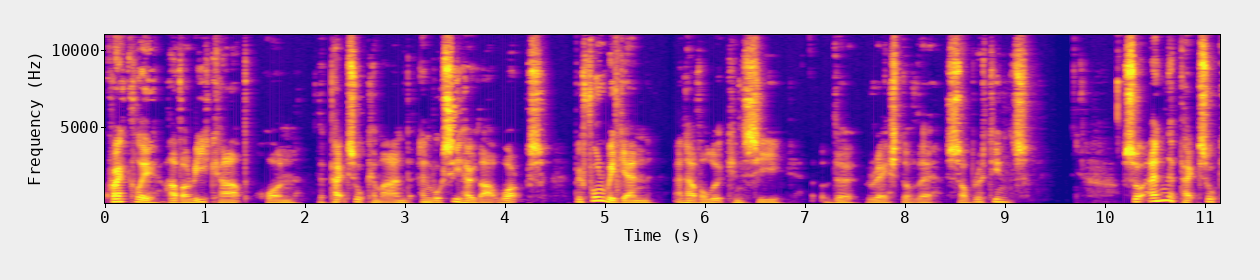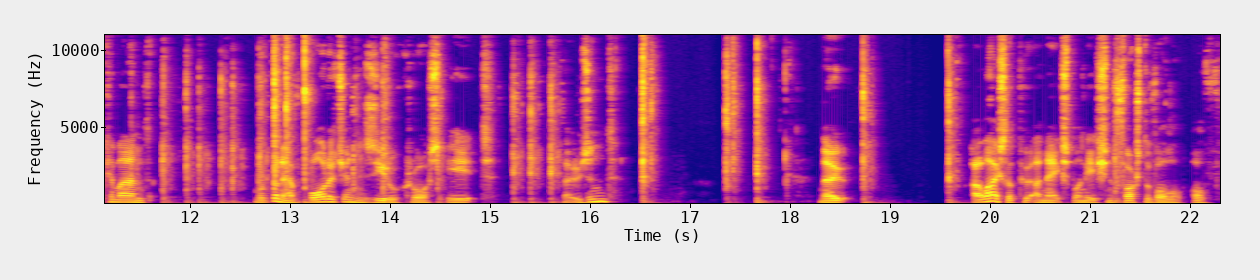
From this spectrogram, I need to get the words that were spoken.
quickly have a recap on the pixel command and we'll see how that works before we begin and have a look and see the rest of the subroutines. So in the pixel command, we're going to have origin 0 cross 8000. Now, I'll actually put an explanation first of all of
